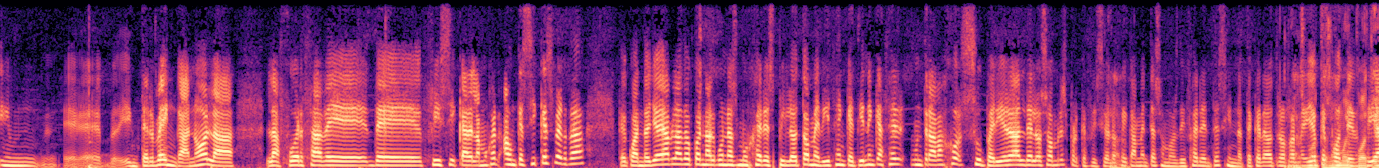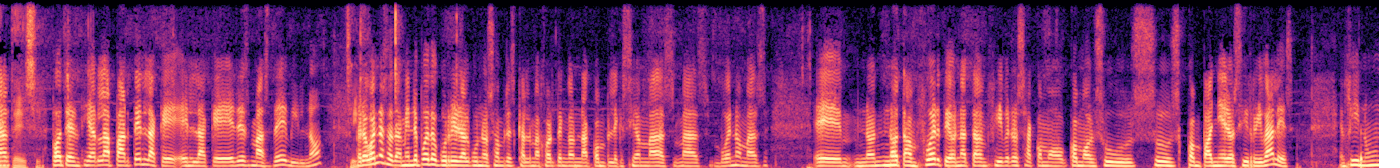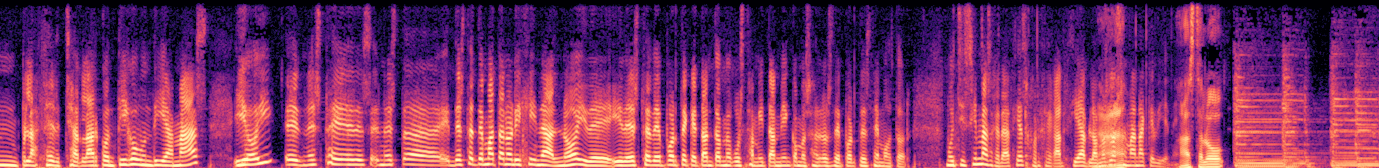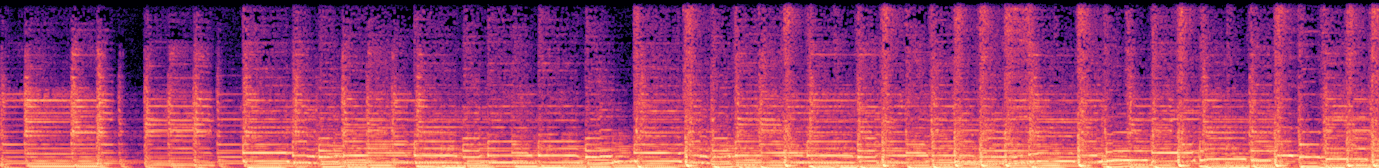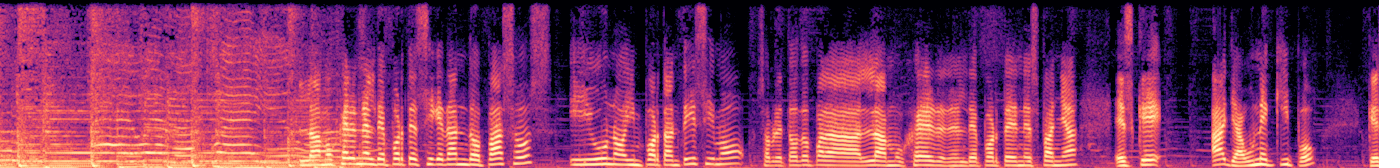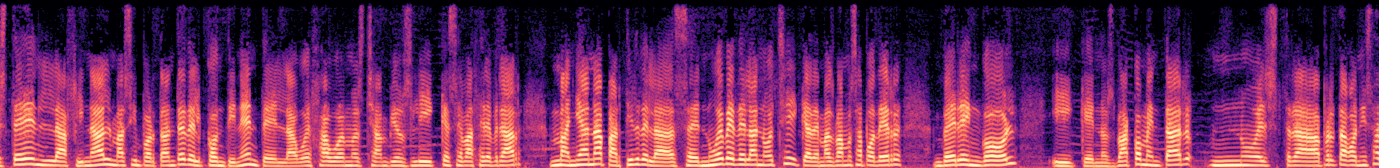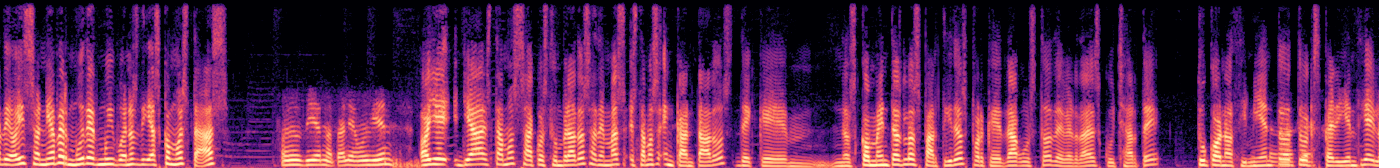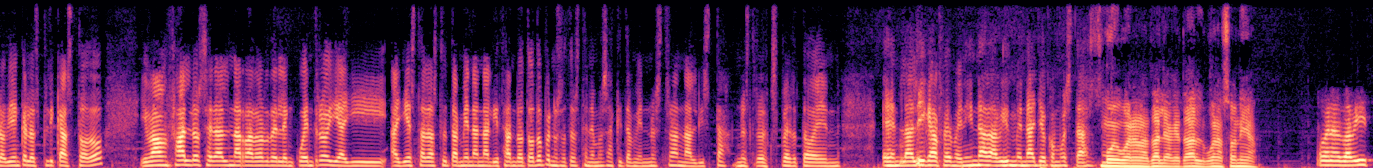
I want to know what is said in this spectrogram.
intervenga ¿no? La, fuerza de, física de la mujer, aunque sí que es verdad que cuando yo he hablado con algunas mujeres piloto me dicen que tienen que hacer un trabajo superior al de los hombres porque fisiológicamente somos diferentes y no te queda otro remedio que potenciar, potenciar la parte en la que en la que eres más débil, ¿no? Pero bueno, eso también le puede ocurrir a algunos hombres que a lo mejor tengan una complexión más, más bueno, más eh, no, no, tan fuerte o no tan fibrosa como, como sus, sus, compañeros y rivales. En fin, un placer charlar contigo un día más y hoy en este, en esta, de este tema tan original ¿no? y, de, y de este deporte que tanto me gusta a mí también como son los deportes de motor. Muchísimas gracias, Jorge García. Hablamos la semana que viene. Hasta luego. La mujer en el deporte sigue dando pasos y uno importantísimo, sobre todo para la mujer en el deporte en España, es que haya un equipo que esté en la final más importante del continente, en la UEFA Women's Champions League, que se va a celebrar mañana a partir de las 9 eh, de la noche y que además vamos a poder ver en gol y que nos va a comentar nuestra protagonista de hoy, Sonia Bermúdez. Muy buenos días, ¿cómo estás? Buenos días, Natalia, muy bien. Oye, ya estamos acostumbrados, además estamos encantados de que mm, nos comentes los partidos porque da gusto de verdad escucharte tu conocimiento, tu experiencia y lo bien que lo explicas todo. Iván Faldo será el narrador del encuentro y allí, allí estarás tú también analizando todo, pero nosotros tenemos aquí también nuestro analista, nuestro experto en, en la Liga Femenina, David Menayo, ¿cómo estás? Muy buena Natalia, ¿qué tal? Buena Sonia. Buenas David.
